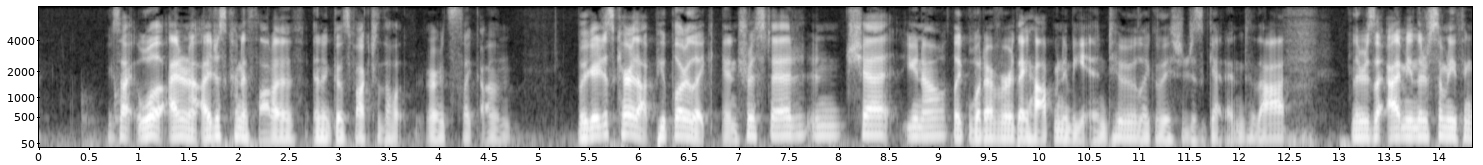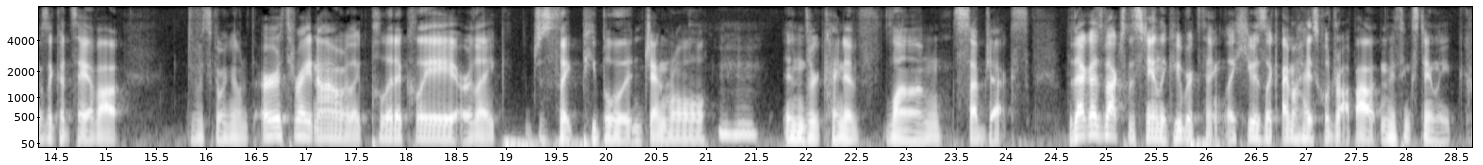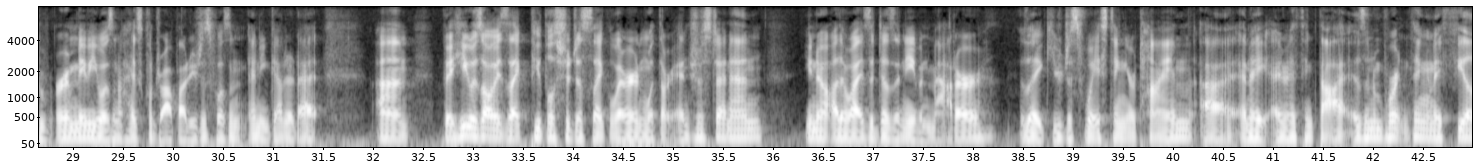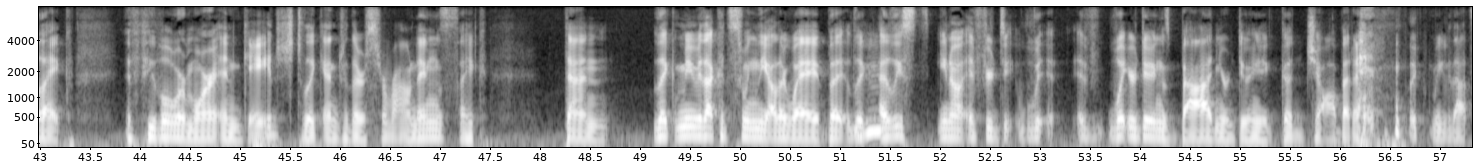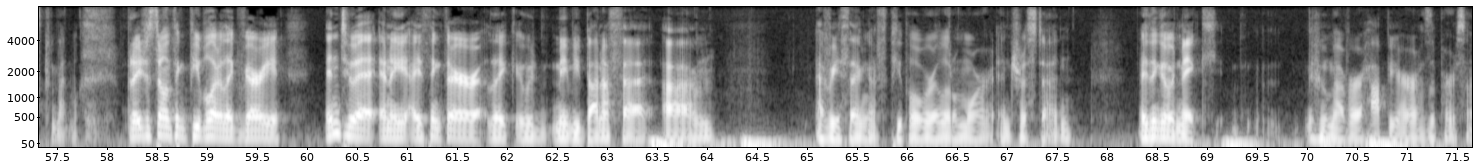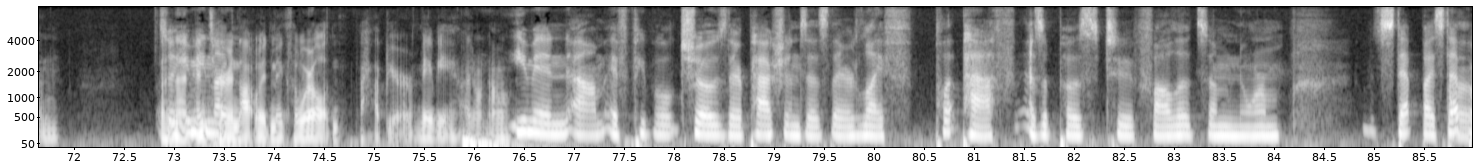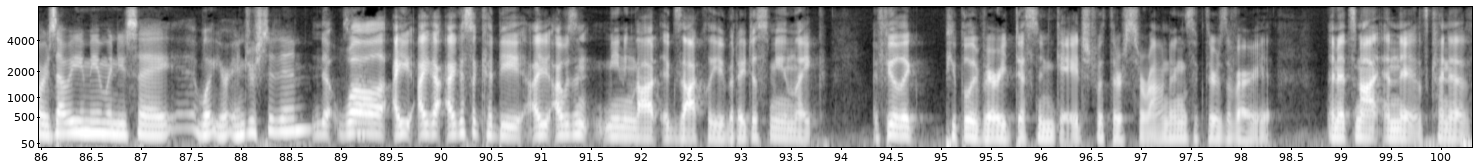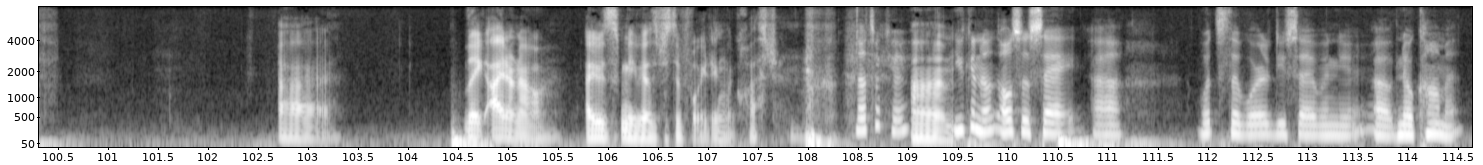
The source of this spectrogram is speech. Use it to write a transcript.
Exactly. Well, I don't know. I just kind of thought of, and it goes back to the, or it's like, um, like I just care that people are like interested in shit, you know, like whatever they happen to be into, like they should just get into that. There's, like, I mean, there's so many things I could say about what's going on with Earth right now, or like politically, or like just like people in general in their kind of long subjects. But that goes back to the Stanley Kubrick thing. Like he was like, I'm a high school dropout, and I think Stanley Kubrick, or maybe he wasn't a high school dropout, he just wasn't any good at it. Um, but he was always like, people should just like learn what they're interested in, you know. Otherwise, it doesn't even matter. Like you're just wasting your time. Uh, and I and I think that is an important thing. And I feel like if people were more engaged, like into their surroundings, like then like maybe that could swing the other way but like Mm-hmm. at least you know if you're do- if what you're doing is bad and you're doing a good job at it like maybe that's commendable. But i just don't think people are like very into it and i, I think they're like it would maybe benefit um everything if people were a little more interested. I think it would make whomever happier as a person and So then you in mean, like- turn that would make the world happier maybe i don't know you mean um, if people chose their passions as their life pl- path as opposed to followed some norm step by step or is that what you mean when you say what you're interested in No, well, I, I, I guess it could be. I, I wasn't meaning that exactly, but I just mean like, I feel like people are very disengaged with their surroundings. Like there's a very, and it's not, and it's kind of, uh, like I don't know. I was maybe I was just avoiding the question. that's okay um, You can also say, uh, what's the word you say when you, oh, no comment.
